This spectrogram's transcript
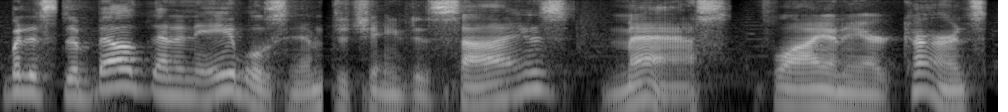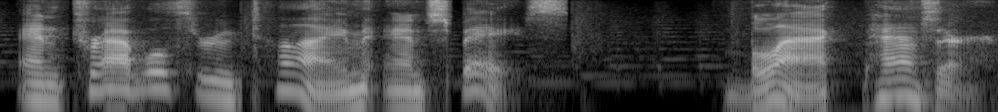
But it's the belt that enables him to change his size, mass, fly in air currents, and travel through time and space. Black Panther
